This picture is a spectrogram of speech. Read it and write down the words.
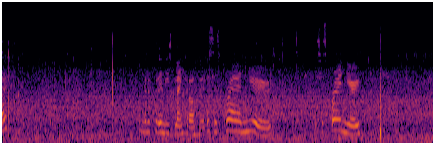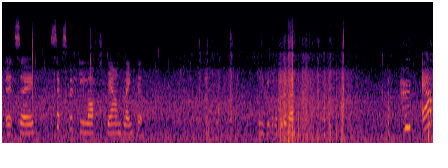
I'm going to put Indi's blanket on her. This is brand new. This is brand new. It's a 650 loft down blanket. Just Gonna give it a bit of a, a poof out.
